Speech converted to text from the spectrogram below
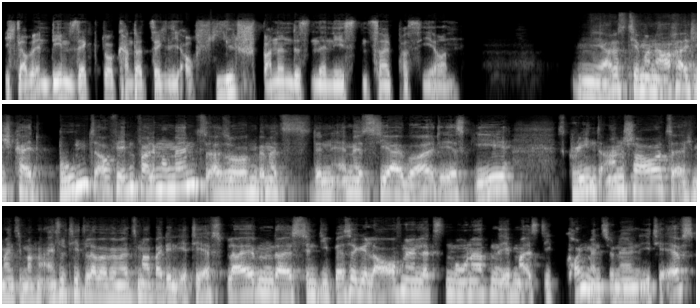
Ich glaube, in dem Sektor kann tatsächlich auch viel Spannendes in der nächsten Zeit passieren. Ja, das Thema Nachhaltigkeit boomt auf jeden Fall im Moment. Also wenn man jetzt den MSCI World ESG screened anschaut, ich meine, sie machen Einzeltitel, aber wenn wir jetzt mal bei den ETFs bleiben, da sind die besser gelaufen in den letzten Monaten eben als die konventionellen ETFs.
